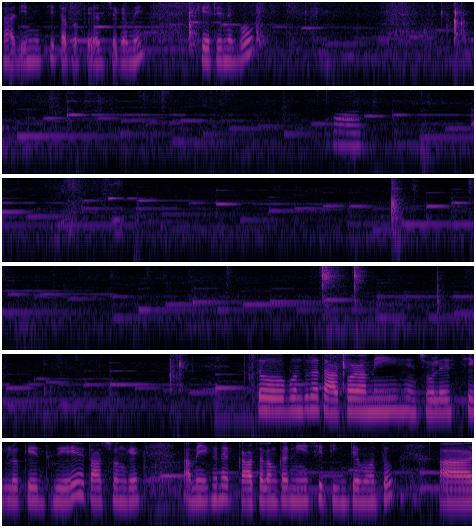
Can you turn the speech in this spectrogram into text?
ছাড়িয়ে নিচ্ছি তারপর পেঁয়াজটাকে আমি কেটে নেব। তো বন্ধুরা, তারপর আমি চলে এসেছি এগুলোকে ধুয়ে। তার সঙ্গে আমি এখানে কাঁচা লঙ্কা নিয়েছি তিনটে মতো। আর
